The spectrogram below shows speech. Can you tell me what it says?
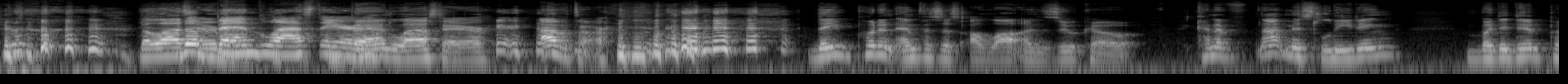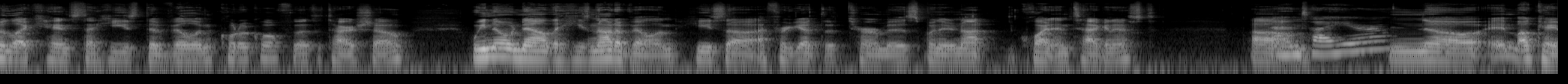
the the last Airbender. bend last air. Band Last Air Avatar. they put an emphasis a lot on Zuko, kind of not misleading, but they did put like hints that he's the villain, quote unquote, for the entire show. We know now that he's not a villain. He's uh, I forget the term is when they're not quite antagonist. Um, Anti-hero? no, it, okay,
